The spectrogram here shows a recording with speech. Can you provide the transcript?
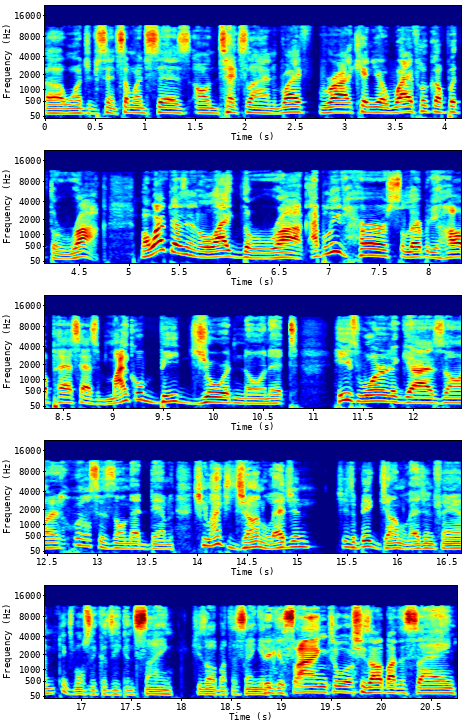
Uh, 100%. Someone says on the text line, wife, Rod, can your wife hook up with The Rock? My wife doesn't like The Rock. I believe her celebrity hall pass has Michael B. Jordan on it. He's one of the guys on it. Who else is on that damn? She likes John Legend. She's a big John Legend fan. I think it's mostly because he can sing. She's all about the singing. He can sing to us. She's all about the sang,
